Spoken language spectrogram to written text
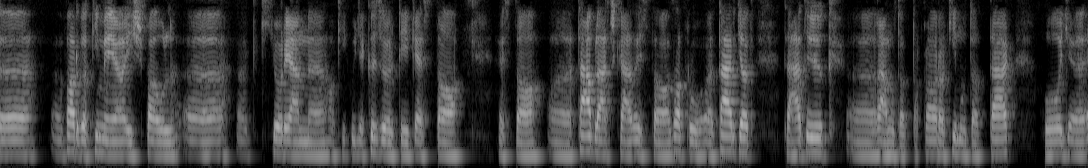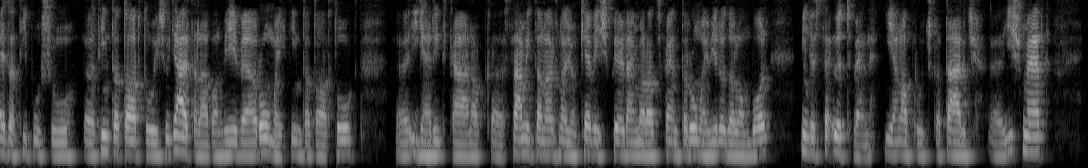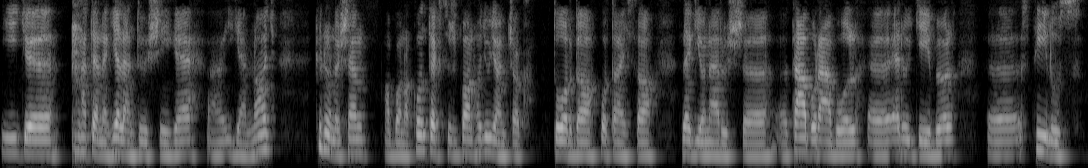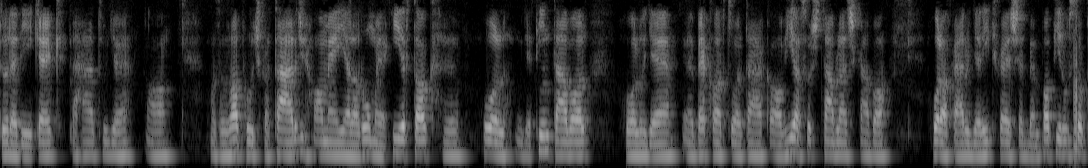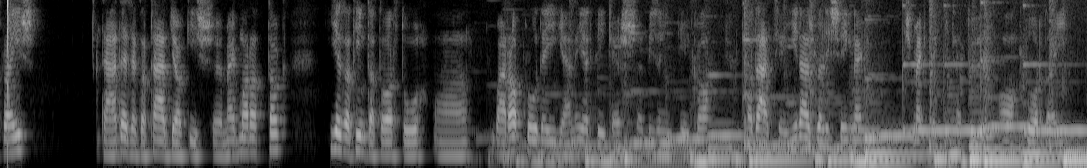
Varga Timea és Paul Kjorján, akik ugye közölték ezt a, ezt a táblácskát, ezt az apró tárgyat, tehát ők rámutattak arra, kimutatták, hogy ez a típusú tintatartó is úgy általában véve a római tintatartók igen ritkának számítanak, nagyon kevés példány maradt fent a római birodalomból, mindössze 50 ilyen aprócska tárgy ismert, így hát ennek jelentősége igen nagy, különösen abban a kontextusban, hogy ugyancsak Torda, Potájsza legionárus táborából, erődjéből stílus töredékek, tehát ugye a, az az aprócska tárgy, amelyel a rómaiak írtak, hol ugye tintával, hol ugye bekarcolták a viaszos táblácskába, hol akár ugye ritka esetben papíruszokra is, tehát ezek a tárgyak is megmaradtak, így ez a tintatartó, bár apró, de igen értékes bizonyítéka a dáciai írásbeliségnek, és megtekinthető a Tordai.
